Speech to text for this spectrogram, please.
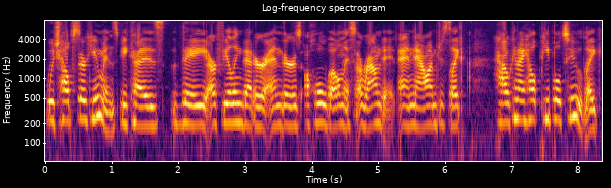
which helps their humans because they are feeling better and there's a whole wellness around it. And now I'm just like how can I help people too? Like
